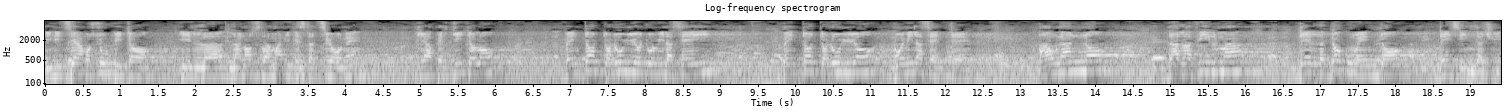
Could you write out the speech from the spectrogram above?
Iniziamo subito il- la nostra manifestazione che ha per titolo 28 luglio 2006, 28 luglio 2007, a un anno dalla firma del documento dei sindaci.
